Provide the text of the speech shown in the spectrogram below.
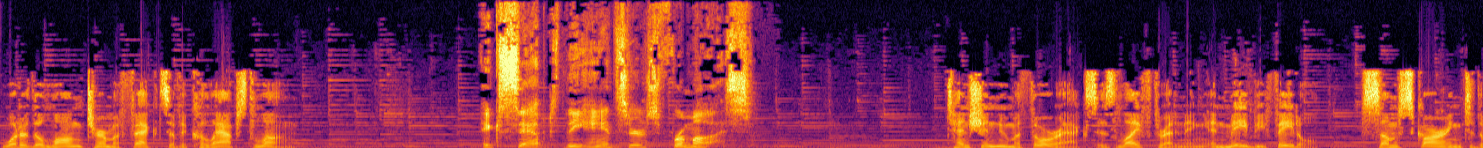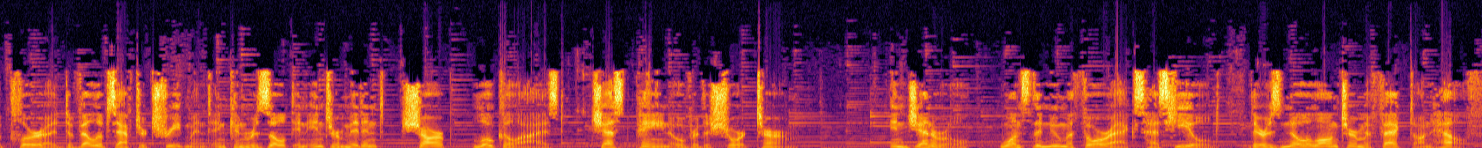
What are the long-term effects of a collapsed lung? Accept the answers from us. Tension pneumothorax is life-threatening and may be fatal. Some scarring to the pleura develops after treatment and can result in intermittent, sharp, localized, chest pain over the short term. In general, once the pneumothorax has healed, there is no long-term effect on health.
